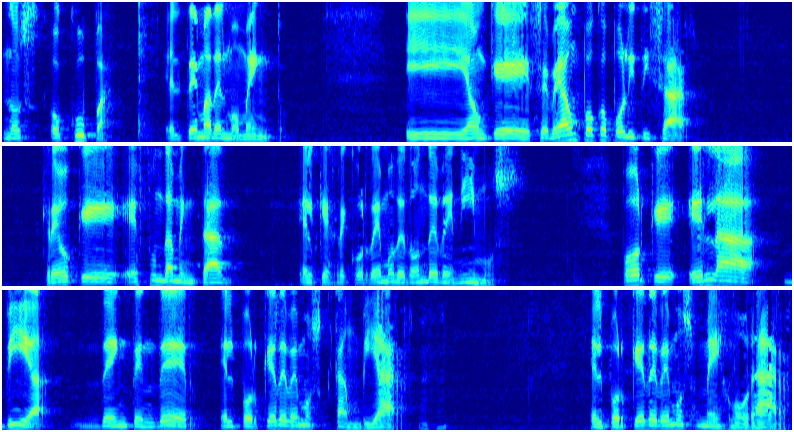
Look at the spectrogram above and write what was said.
nos ocupa el tema del momento. Y aunque se vea un poco politizar, creo que es fundamental el que recordemos de dónde venimos, porque es la vía de entender el por qué debemos cambiar, el por qué debemos mejorar.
